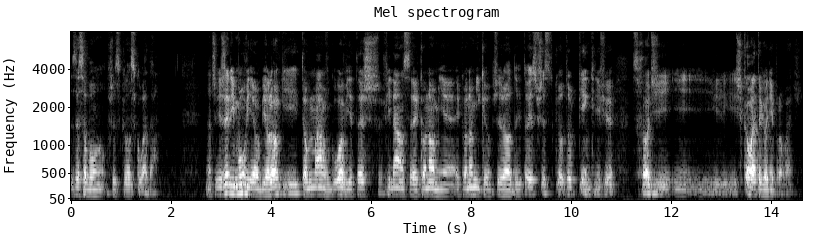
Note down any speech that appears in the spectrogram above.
ze sobą wszystko składa. Znaczy, jeżeli mówię o biologii, to mam w głowie też finanse, ekonomię, ekonomikę przyrody. To jest wszystko, to pięknie się schodzi i, i szkoła tego nie prowadzi.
